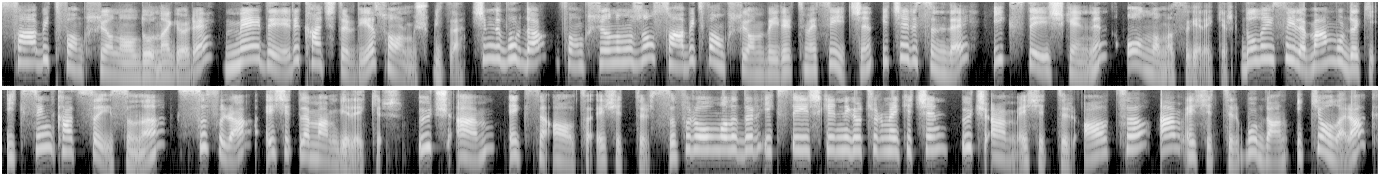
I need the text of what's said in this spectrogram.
sabit fonksiyon olduğuna göre m değeri kaçtır diye sormuş bize. Şimdi burada fonksiyonumuzun sabit fonksiyon belirtmesi için içerisinde x değişkeninin olmaması gerekir. Dolayısıyla ben buradaki x'in katsayısını sıfıra eşitlemem gerekir. 3m eksi 6 eşittir 0 olmalıdır x değişkenini götürmek için. 3m eşittir 6, m eşittir buradan 2 olarak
